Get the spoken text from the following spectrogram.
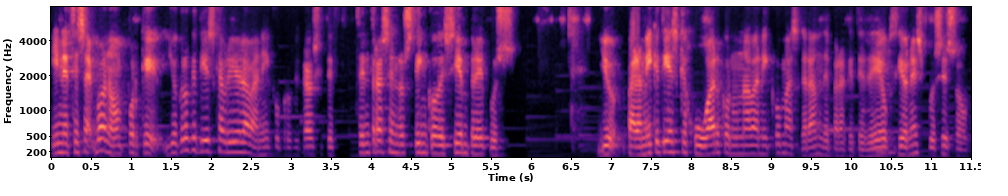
Innecesario. Bueno, porque yo creo que tienes que abrir el abanico, porque claro, si te centras en los cinco de siempre, pues yo, para mí que tienes que jugar con un abanico más grande para que te dé Mm. opciones, pues eso,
